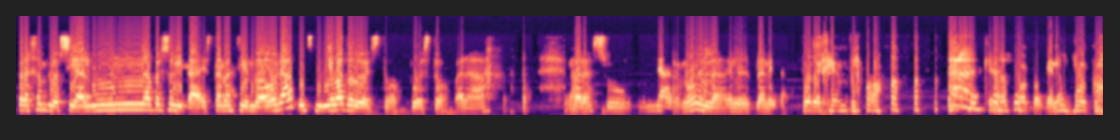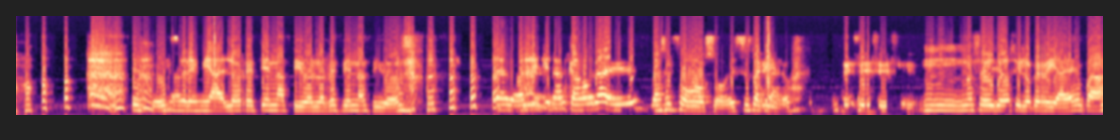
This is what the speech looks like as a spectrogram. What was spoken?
por ejemplo, si alguna personita está naciendo ahora, pues lleva todo esto puesto para, para su caminar ¿no? en, la, en el planeta. Por ejemplo, que no es poco, que no es poco. Madre mía, los recién nacidos, los recién nacidos. Claro, alguien que nazca ahora es, va a ser fogoso, eso está claro. Sí, sí, sí. Mm, no sé yo si lo querría, ¿eh? para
